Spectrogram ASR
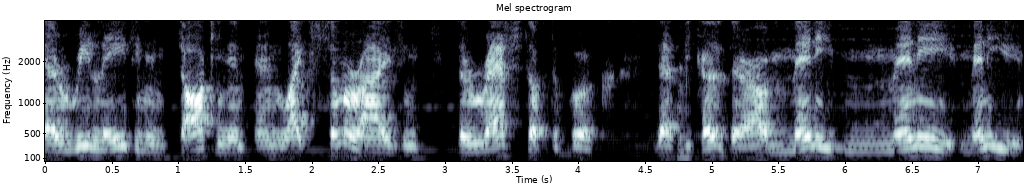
uh, relating and talking and, and like summarizing the rest of the book that because there are many, many, many,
